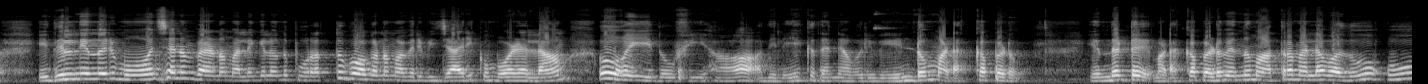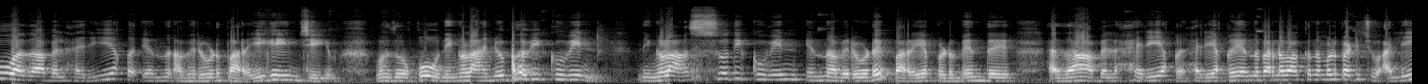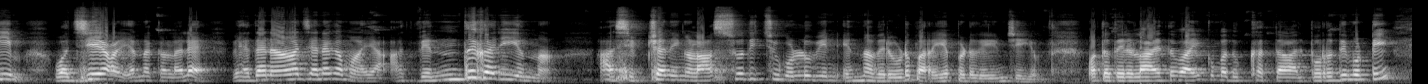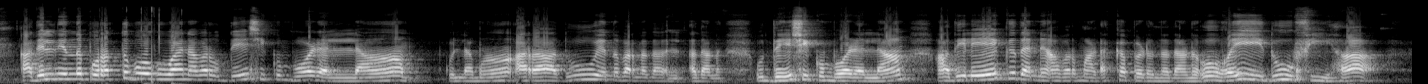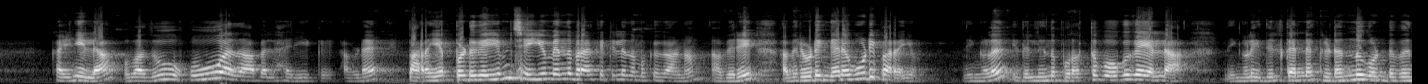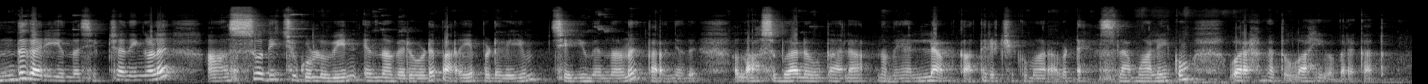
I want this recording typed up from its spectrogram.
ഇതിൽ നിന്നൊരു മോചനം വേണം അല്ലെങ്കിൽ ഒന്ന് പുറത്തു പോകണം അവർ വിചാരിക്കുമ്പോഴെല്ലാം ഉഗീദു ഫിഹ അതിലേക്ക് തന്നെ അവർ വീണ്ടും മടക്കപ്പെടും. എന്നിട്ട് മടക്കപ്പെടുമെന്ന് മാത്രമല്ല വധൂഖൂ അദാബൽ ഹരീഖ് എന്ന് അവരോട് പറയുകയും ചെയ്യും. വധൂഖൂ നിങ്ങൾ അനുഭവിക്കുവിൻ നിങ്ങൾ ആസ്വദിക്കുവിൻ എന്ന് അവരോട് പറയപ്പെടും. എന്ത്? അദാബൽ ഹരീഖ് ഹരീഖ് എന്ന് പറഞ്ഞ വാക്ക് നമ്മൾ പഠിച്ചു. അലീം വജിയ എന്നൊക്കെ ഉള്ള അല്ലെ? വേദനാജനകമായ വെന്ത് കരിയുന്ന ആ ശിക്ഷ നിങ്ങൾ ആസ്വദിച്ചു കൊള്ളുവിൻ എന്നവരോട് പറയപ്പെടുകയും ചെയ്യും. മൊത്തത്തിലുള്ള ആയത്ത് വായിക്കുമ്പോൾ ദുഃഖത്താൽ പൊറുതിമുട്ടി അതിൽ നിന്ന് പുറത്തു പോകുവാൻ അവർ ഉദ്ദേശിക്കുമ്പോഴെല്ലാം കുല്ലമാ അറാദു എന്ന് പറഞ്ഞത് അതാണ്. ഉദ്ദേശിക്കുമ്പോഴെല്ലാം അതിലേക്ക് തന്നെ അവർ മടക്കപ്പെടുന്നതാണ്. ഓ ഫീഹ. കഴിഞ്ഞില്ല. വധു അദാബൽ ഹരീക്ക് അവിടെ പറയപ്പെടുകയും ചെയ്യും എന്ന് ബ്രാക്കറ്റിൽ നമുക്ക് കാണാം. അവർ അവരോട് ഇങ്ങനെ കൂടി പറയും. നിങ്ങൾ ഇതിൽ നിന്ന് പുറത്തു പോകുകയല്ല. നിങ്ങൾ ഇതിൽ തന്നെ കിടന്നുകൊണ്ട് വെന്ത് കരിയുന്ന ശിക്ഷ നിങ്ങൾ ആസ്വദിച്ചു കൊള്ളുവിൻ എന്നവരോട് പറയപ്പെടുകയും ചെയ്യുമെന്നാണ് പറഞ്ഞത്. അള്ളാഹു സുബാനോ താല നമ്മയെല്ലാം കാത്തുരക്ഷിക്കുമാറാവട്ടെ. അസ്സാം വലൈക്കും വറഹമത്തല്ലാഹി വബർക്കാത്തു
